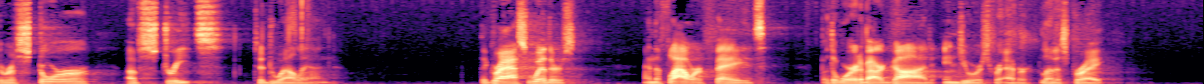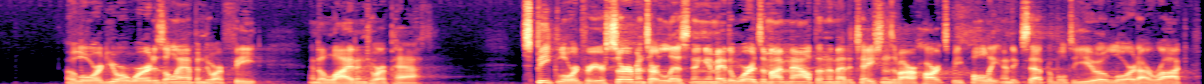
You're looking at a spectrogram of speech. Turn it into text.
the restorer of streets to dwell in. The grass withers and the flower fades, but the word of our God endures forever. Let us pray. O Lord, your word is a lamp unto our feet and a light unto our path. Speak, Lord, for your servants are listening, and may the words of my mouth and the meditations of our hearts be holy and acceptable to you, O Lord, our rock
